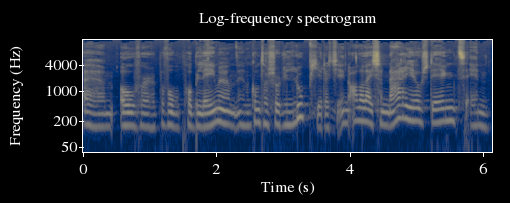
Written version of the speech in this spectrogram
um, over bijvoorbeeld problemen. En dan komt er een soort loopje dat je in allerlei scenario's denkt en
